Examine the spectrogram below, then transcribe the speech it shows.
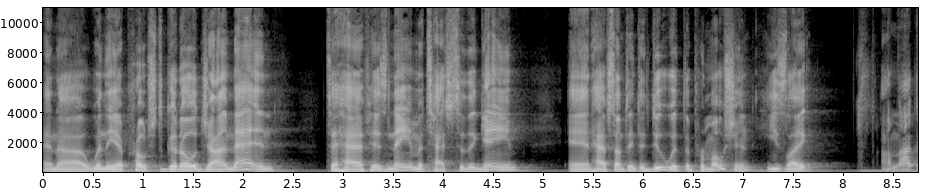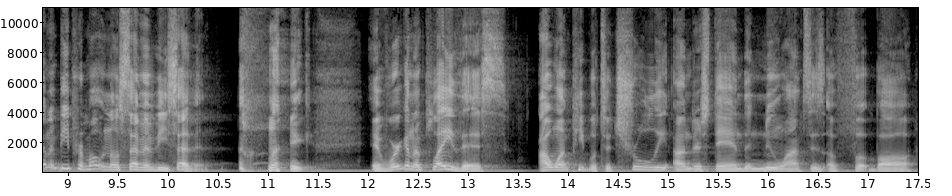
And uh, when they approached good old John Madden to have his name attached to the game and have something to do with the promotion, he's like, I'm not going to be promoting those 7v7. like, if we're going to play this, I want people to truly understand the nuances of football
